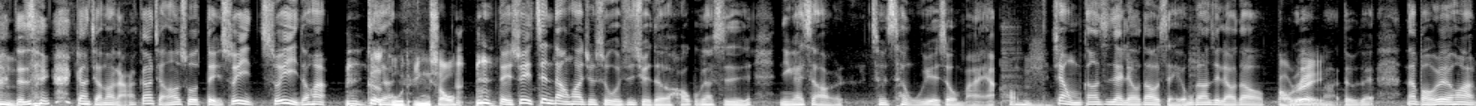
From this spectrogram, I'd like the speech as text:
就是刚刚讲到哪？刚刚讲到说，对，所以所以的话，个股的营收，对，所以震荡的话，就是我是觉得好股票是你应该是要就趁五月的时候买啊，像我们刚刚是在聊到谁？我们刚刚是聊到宝瑞嘛，对不对？那宝瑞的话，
